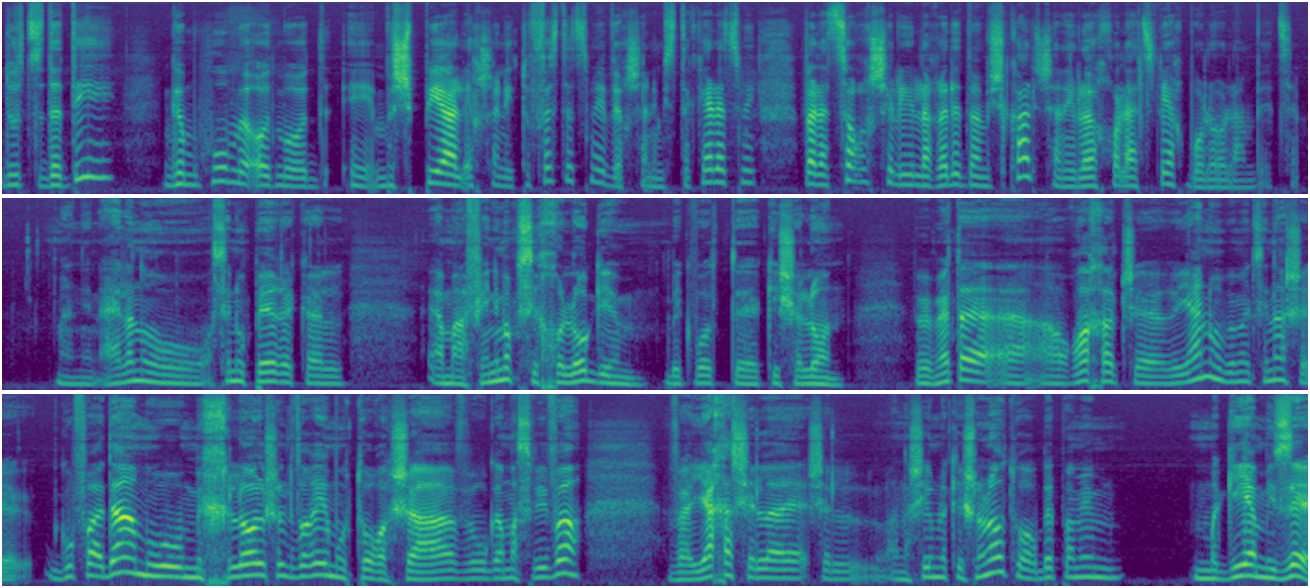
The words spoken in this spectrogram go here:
דו-צדדי, גם הוא מאוד מאוד אה, משפיע על איך שאני תופס את עצמי ואיך שאני מסתכל על עצמי, ועל הצורך שלי לרדת במשקל, שאני לא יכול להצליח בו לעולם בעצם. מעניין. היה לנו, עשינו פרק על המאפיינים הפסיכולוגיים בעקבות uh, כישלון. ובאמת האורחת שראיינו באמת ציינה שגוף האדם הוא מכלול של דברים, הוא תורשה והוא גם הסביבה. והיחס של, של אנשים לכישלונות הוא הרבה פעמים מגיע מזה,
